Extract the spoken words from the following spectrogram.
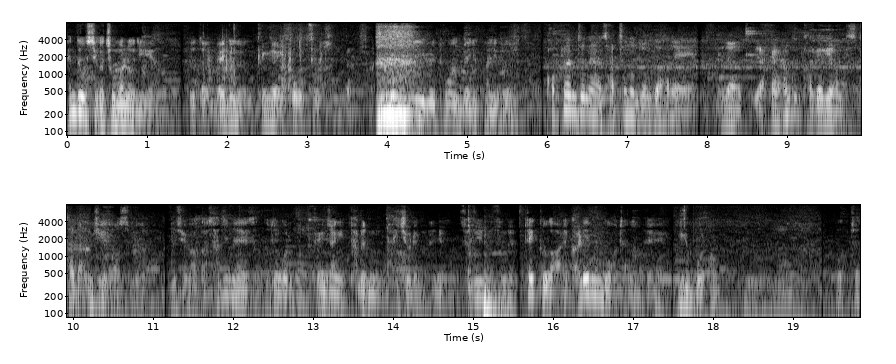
핸드워시가 조말론이에요. 일단 메뉴는 굉장히 고급스럽습니다. 커피를 통한 메뉴판이고요. 커피 한 잔에 한 4,000원 정도 하네. 그냥 약간 한국 가격이랑 비슷하다 음식이 나왔습니다. 근데 제가 아까 사진에서 보던 거랑 굉장히 다른 비주얼이거든요. 사진에서는 스테이크가 아래 깔리는 것 같았는데 이게 뭐야? 먹죠?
